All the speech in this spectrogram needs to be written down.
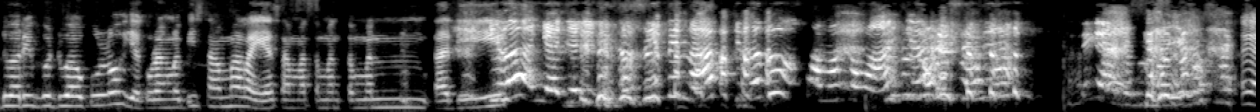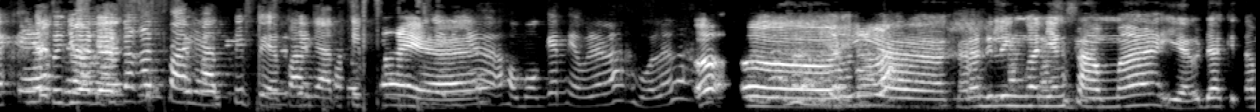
2020 ya kurang lebih sama lah ya sama teman-teman tadi. Gila, nggak jadi dipositin, Nat. Kita tuh sama-sama aja ya, tujuan kita kan variatif ya, variatif. Oh, ya. Jadinya homogen ya udahlah, boleh lah. Oh, oh iya, karena di lingkungan yang sama, ya udah kita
